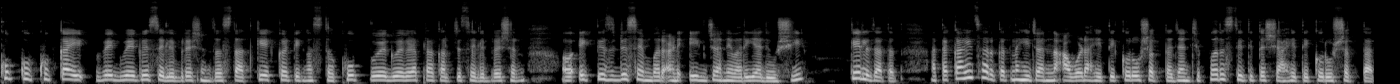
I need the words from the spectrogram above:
खूप खूप खूप काही वेगवेगळे सेलिब्रेशन्स असतात. केक कटिंग असतं. खूप वेगवेगळ्या प्रकारचे सेलिब्रेशन एकतीस डिसेंबर आणि एक जानेवारी या दिवशी. केले जातात. आता काहीच हरकत नाही ज्यांना आवड आहे ते करू शकतात ज्यांची परिस्थिती तशी आहे ते करू शकतात.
